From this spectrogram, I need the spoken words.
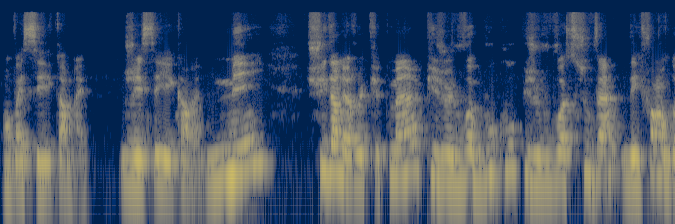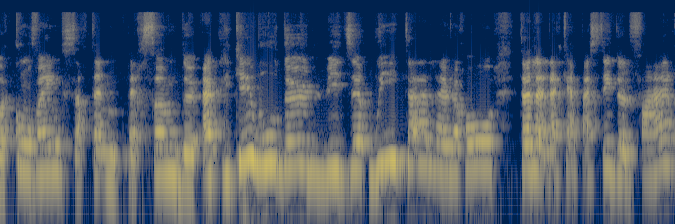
On va essayer quand même. J'ai essayé quand même. Mais je suis dans le recrutement, puis je le vois beaucoup, puis je le vois souvent. Des fois, on doit convaincre certaines personnes d'appliquer ou de lui dire oui, tu as, le rôle, as la, capacité de le faire.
